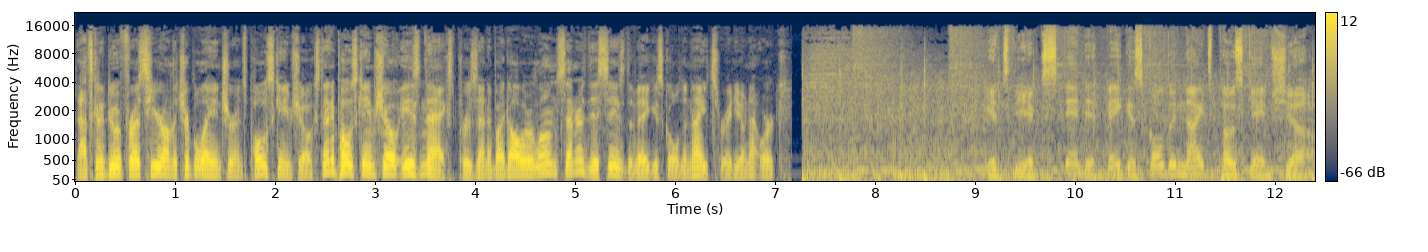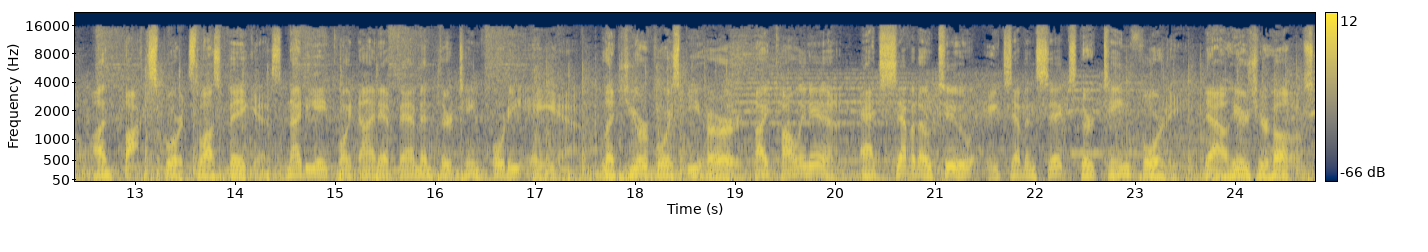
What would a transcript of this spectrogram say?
That's going to do it for us here on the AAA Insurance Postgame Show. Extended Postgame Show is next, presented by Dollar Loan Center. This is the Vegas Golden Knights Radio Network. It's the extended Vegas Golden Knights postgame show on Fox Sports Las Vegas, 98.9 FM and 1340 AM. Let your voice be heard by calling in at 702 876 1340. Now, here's your host,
